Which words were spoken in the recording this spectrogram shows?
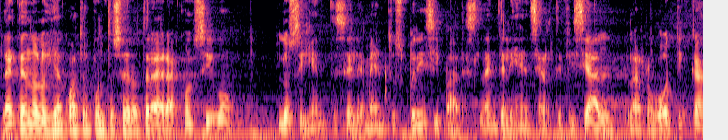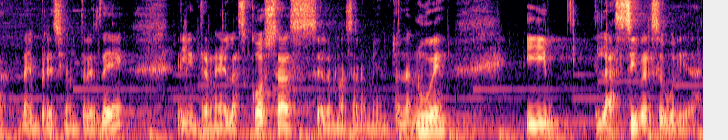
La tecnología 4.0 traerá consigo los siguientes elementos principales, la inteligencia artificial, la robótica, la impresión 3D, el Internet de las Cosas, el almacenamiento en la nube y la ciberseguridad.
